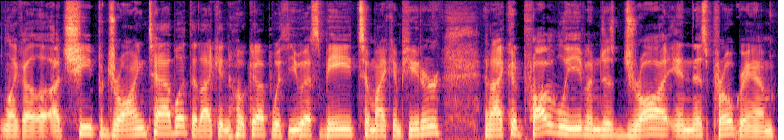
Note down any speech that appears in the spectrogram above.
like a, a, cheap drawing tablet that I can hook up with USB to my computer and I could probably even just draw in this program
